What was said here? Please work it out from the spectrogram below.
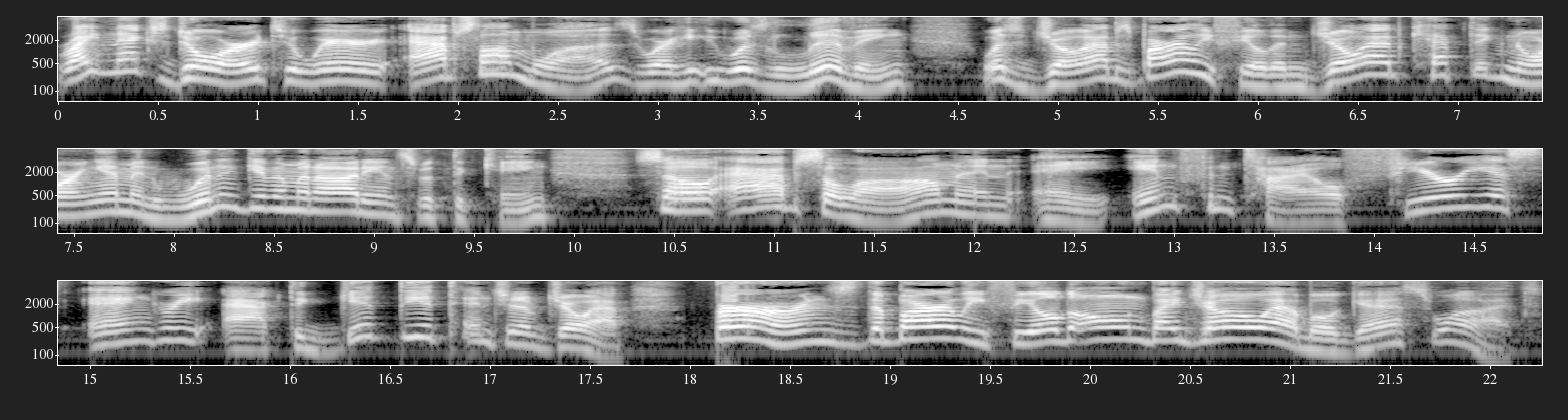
Right next door to where Absalom was, where he was living, was Joab's barley field, and Joab kept ignoring him and wouldn't give him an audience with the king. So Absalom, in a infantile, furious, angry act to get the attention of Joab, burns the barley field owned by Joab. Well, guess what?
